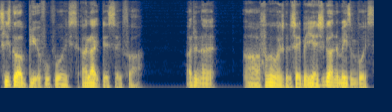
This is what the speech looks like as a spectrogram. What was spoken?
She's got a beautiful voice. I like this so far. I don't know. Oh, I forgot what I was going to say, but yeah, she's got an amazing voice.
